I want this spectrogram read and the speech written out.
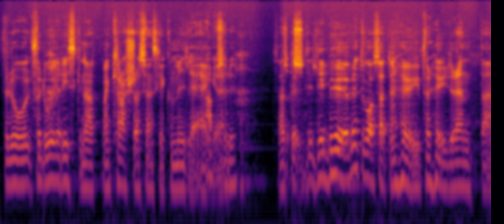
För då, för då är risken att man kraschar svensk ekonomi lägre. Absolut. Så att det, det, det behöver inte vara så att en höj, förhöjd ränta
